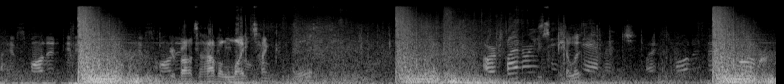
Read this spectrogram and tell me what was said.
I have spotted an enemy building. I have spotted You're about to have a light tank north. Our refinery's Just taking kill it. damage. I have spotted enemy armor.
